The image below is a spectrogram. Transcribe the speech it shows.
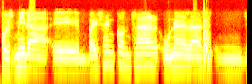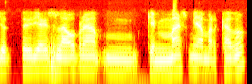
Pues mira, eh, vais a encontrar una de las, yo te diría que es la obra mm, que más me ha marcado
